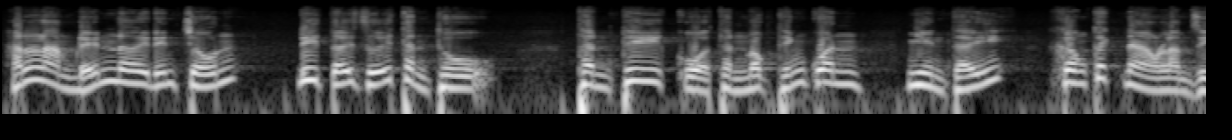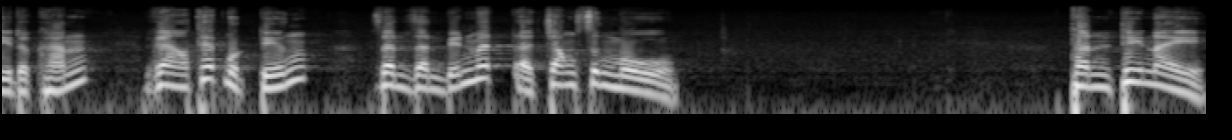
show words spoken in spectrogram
hắn làm đến nơi đến chốn, đi tới dưới thần thụ. Thần thi của thần Mộc Thánh Quân nhìn thấy không cách nào làm gì được hắn, gào thét một tiếng, dần dần biến mất ở trong sương mù. Thần thi này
